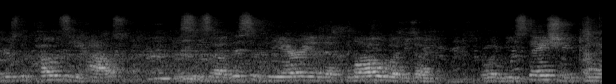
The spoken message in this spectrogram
Here's the Posey House. This is uh, this is the area that Lowe would uh, would be stationed. And,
